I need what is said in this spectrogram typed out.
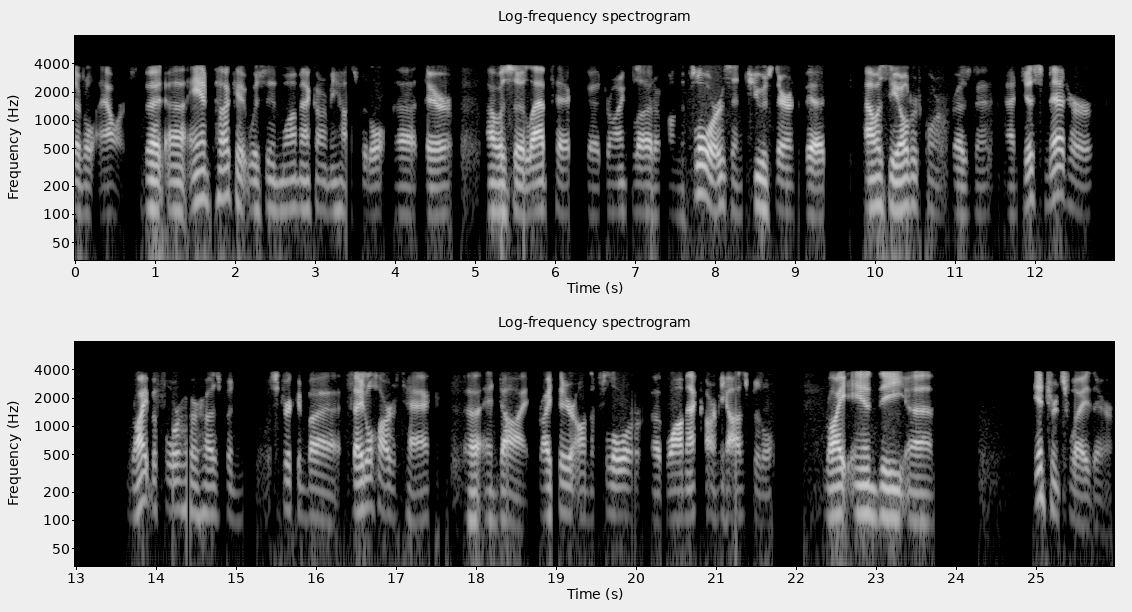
several hours. But uh, Anne Pucket was in Womack Army Hospital uh, there. I was a lab tech uh, drawing blood on the floors, and she was there in the bed. I was the Elders Quorum president. I just met her right before her husband was stricken by a fatal heart attack uh, and died right there on the floor of Womack Army Hospital, right in the uh, entranceway there,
